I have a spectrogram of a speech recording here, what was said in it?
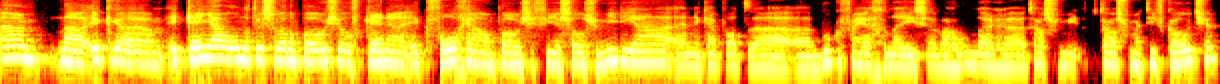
Um, nou, ik, um, ik ken jou ondertussen wel een poosje, of kennen. Ik volg jou een poosje via social media en ik heb wat uh, uh, boeken van je gelezen, waaronder transform Transformatief Coachen.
